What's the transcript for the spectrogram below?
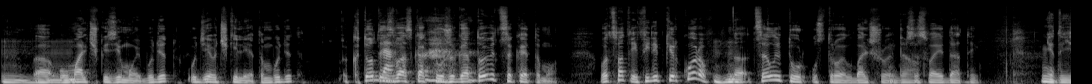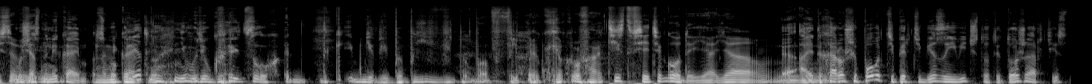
Mm-hmm. У мальчика зимой будет, у девочки летом будет. Кто-то да. из вас как-то уже готовится к этому? Вот смотри, Филипп Киркоров mm-hmm. целый тур устроил большой да. со своей датой. Нет, если... Мы сейчас намекаем, намекаем. сколько лет, но не будем говорить слух. Э, Филипп Киркоров артист все эти годы. Я, я... А это хороший повод теперь тебе заявить, что ты тоже артист.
